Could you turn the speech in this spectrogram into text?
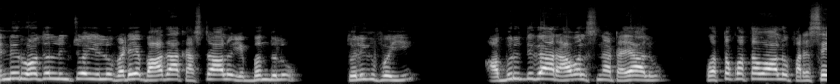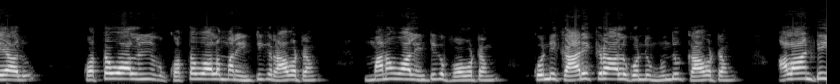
ఎన్ని రోజుల నుంచో వీళ్ళు పడే బాధ కష్టాలు ఇబ్బందులు తొలగిపోయి అభివృద్ధిగా రావాల్సిన టయాలు కొత్త కొత్త వాళ్ళు పరిచయాలు కొత్త వాళ్ళని కొత్త వాళ్ళు మన ఇంటికి రావటం మనం వాళ్ళ ఇంటికి పోవటం కొన్ని కార్యక్రమాలు కొన్ని ముందుకు కావటం అలాంటి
